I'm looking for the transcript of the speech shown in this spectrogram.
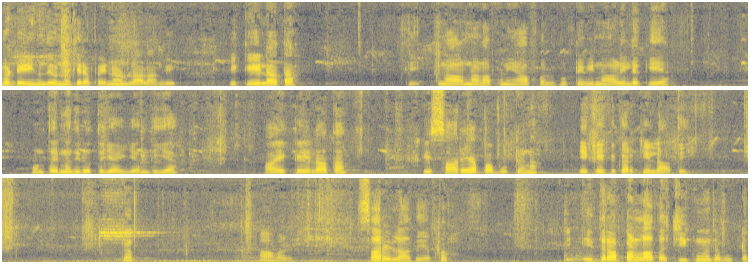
ਵੱਡੇ ਨਹੀਂ ਹੁੰਦੇ ਉਹਨਾਂ ਚਿਰ ਆਪਾਂ ਇਹਨਾਂ ਨੂੰ ਲਾ ਲਾਂਗੇ। ਇੱਕ ਇਹ ਲਾਤਾ ਤੇ ਨਾਲ ਨਾਲ ਆਪਣੇ ਆਹ ਫੁੱਲ ਬੂਟੇ ਵੀ ਨਾਲ ਹੀ ਲੱਗੇ ਆ। ਹੁਣ ਤਾਂ ਇਹਨਾਂ ਦੀ ਰੁੱਤ ਜਾਈ ਜਾਂਦੀ ਆ। ਆ ਇੱਕ ਇਹ ਲਾਤਾ। ਇਹ ਸਾਰੇ ਆਪਾਂ ਬੂਟੇ ਨਾ ਇੱਕ ਇੱਕ ਕਰਕੇ ਲਾਤੇ। ਕਿਉਂ? ਆਹ ਵਾਲੇ। ਸਾਰੇ ਲਾਤੇ ਆਪਾਂ। ਤੇ ਇੱਧਰ ਆਪਾਂ ਨੇ ਲਾਤਾ ਚੀਕੂਆਂ ਦਾ ਬੂਟਾ।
